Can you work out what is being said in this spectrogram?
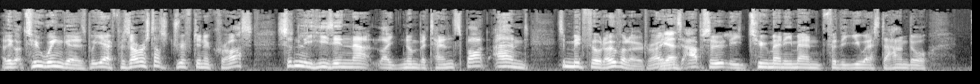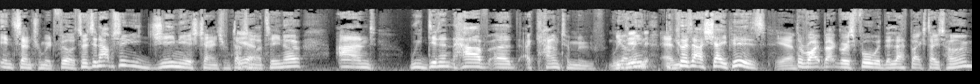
And they got two wingers. But yeah, if Pizarro starts drifting across, suddenly he's in that like number 10 spot, and it's a midfield overload, right? Yeah. It's absolutely too many men for the US to handle in central midfield. So it's an absolutely genius change from Tata Yeah. Martino. And we didn't have a, a counter move. We what I mean? didn't, because our shape is Yeah. Mm-hmm. the right back goes forward, the left back stays home,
